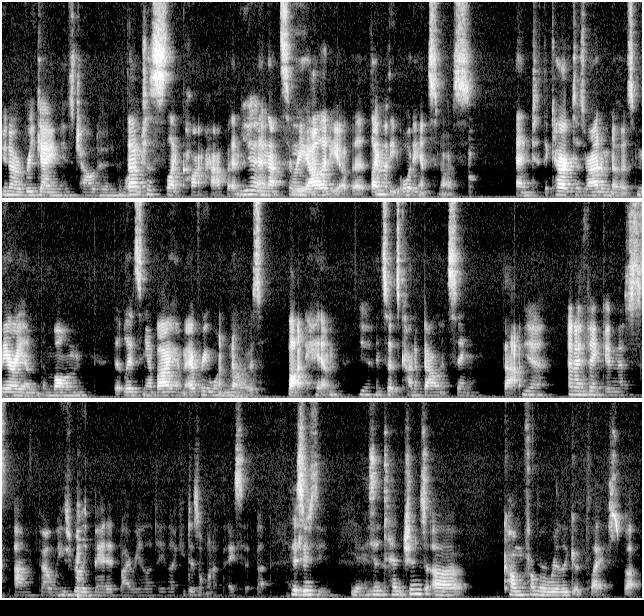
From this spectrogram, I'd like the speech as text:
you know, regain his childhood and that just like can't happen. Yeah. And that's the Yeah. reality of it. Like And the audience knows. And the characters around him knows. Miriam, the mom that lives nearby him, everyone knows but him. Yeah. And so it's kind of balancing that. Yeah, and I think in this um, film he's really battered by reality. Like he doesn't want to face it, but His in- Yeah, his intentions are come from a really good place, but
